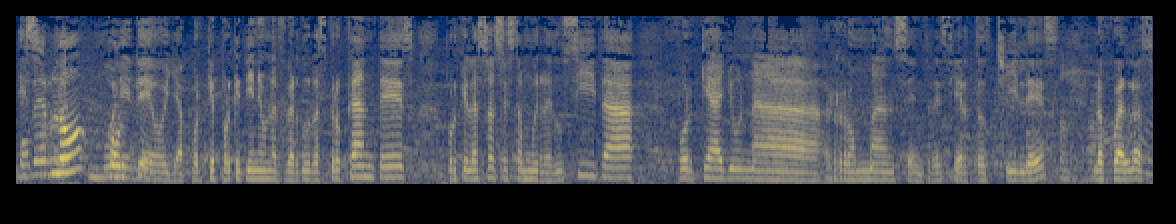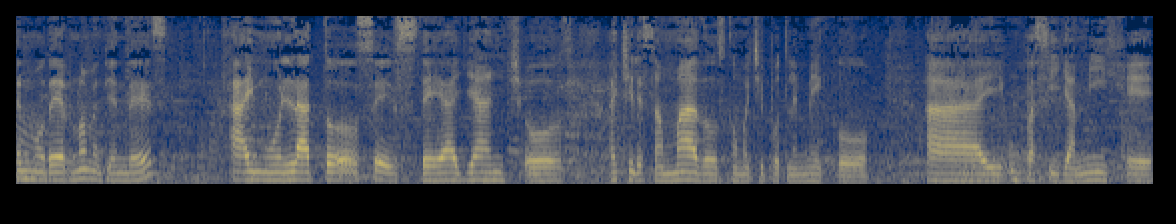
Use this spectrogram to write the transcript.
Moderno? un ¿Por mole de olla. ¿Por qué? Porque tiene unas verduras crocantes, porque la salsa está muy reducida, porque hay una romance entre ciertos chiles, lo cual lo hacen moderno, ¿me entiendes? Hay mulatos, este, hay anchos, hay chiles ahumados como el chipotlemeco, hay un pasilla mije,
